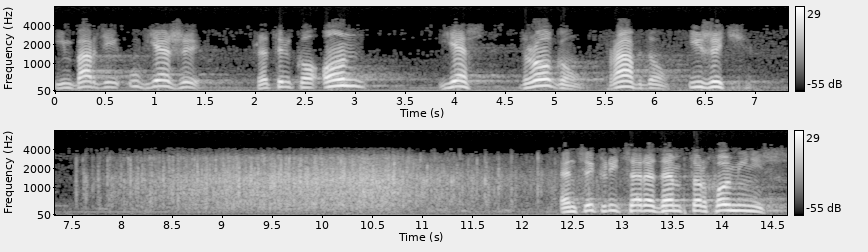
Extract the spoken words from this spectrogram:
im bardziej uwierzy, że tylko On jest drogą, prawdą i życiem. Encyklice Redemptor Hominis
